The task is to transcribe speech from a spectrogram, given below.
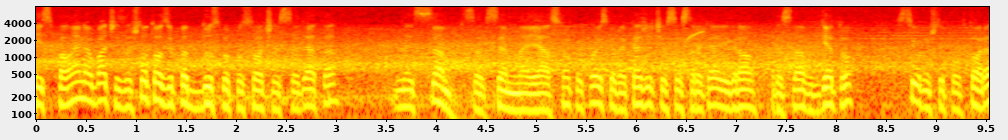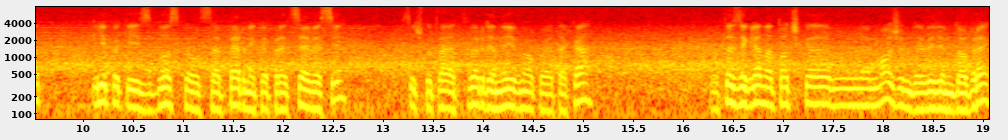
изпълнения, обаче защо този път Дуспа посочи съдята? Не съм съвсем наясно. Какво иска да каже, че с ръка е играл Преслав Гетов. Сигурно ще повторят. Или пък е изблъскал съперника пред себе си. Всичко това е твърде наивно, ако е така. От тази гледна точка не можем да видим добре,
